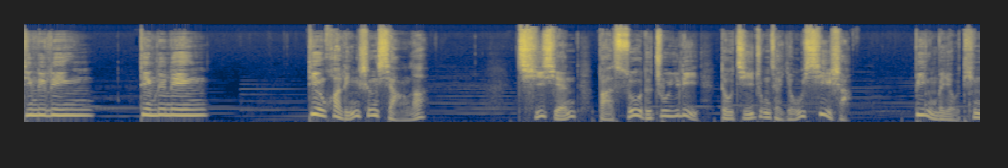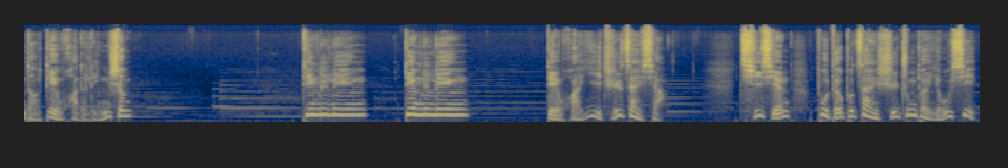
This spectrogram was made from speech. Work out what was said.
叮铃铃。叮铃铃，电话铃声响了。齐贤把所有的注意力都集中在游戏上，并没有听到电话的铃声。叮铃铃，叮铃铃，电话一直在响。齐贤不得不暂时中断游戏，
